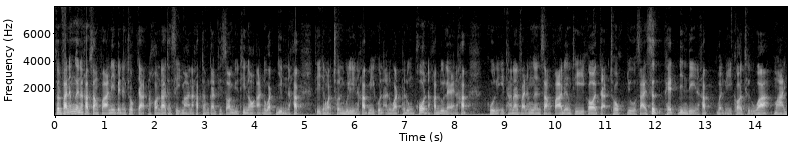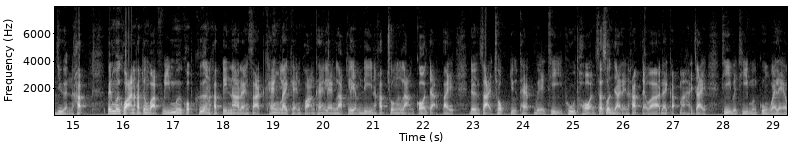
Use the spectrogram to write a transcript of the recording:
ส่วนฝ่ายน้ำเงินนะครับสั่งฟ้านี่เป็นนักชกจากนครราชสีมานะครับทำการฟิตซ้อมอยู่ที่นออนุวัตยิมนะครับที่จังหวัดชนบุรีนะครับมีคุณอนุวัตพดุงโพธนะครับดูแลนะครับคู่นี้ทางด้านฝ่ายน้ำเงินสั่งฟ้าเดิมทีก็จะชกอยู่สายศึกเพชรยินดีนะครับวันนี้ก็ถือว่ามาเยือนนะครับ เป็นมวยขวานะครับจังหวะฝีมือครบเครื่องนะครับตีนหน้าแรงสาดแข้งไล่แขนขวางแทงแรงหลักเหลี่ยมดีนะครับช่วงหลังๆก็จะไปเดินสายชกอยู่แถบเวทีภูทรซะส่วนใหญ่เลยนะครับ แต่ว่าได้กลับมาหายใจที่เวทีเมืองกรุงไว้แล้ว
